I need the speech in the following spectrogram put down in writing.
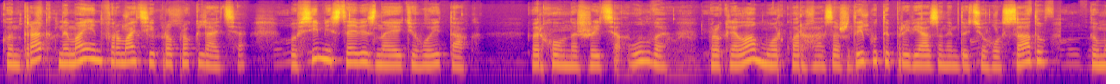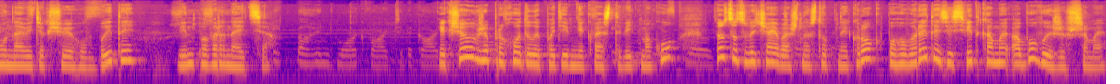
Контракт не має інформації про прокляття, бо всі місцеві знають його і так. Верховна жриця Улве прокляла Моркварга завжди бути прив'язаним до цього саду, тому навіть якщо його вбити, він повернеться. Якщо ви вже проходили подібні квести відьмаку, то зазвичай ваш наступний крок поговорити зі свідками або вижившими,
